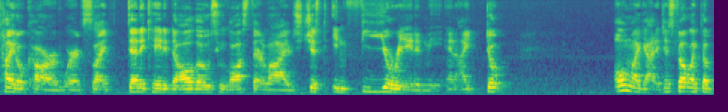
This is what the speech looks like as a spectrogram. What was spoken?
title card where it's like dedicated to all those who lost their lives just infuriated me and I don't oh my god it just felt like the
